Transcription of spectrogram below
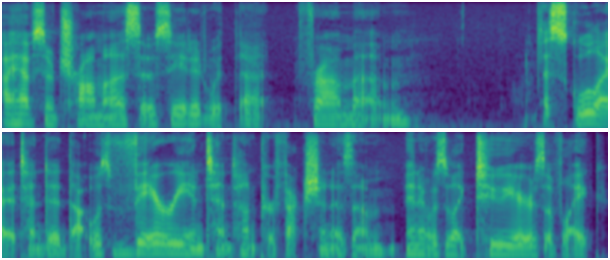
I have some trauma associated with that from um, a school I attended that was very intent on perfectionism. And it was like two years of like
